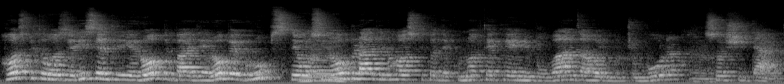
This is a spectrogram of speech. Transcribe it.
hospital was recently robbed by the robber groups. There was no blood in the hospital. They could not take her in Bubanza or in Bujumbura. So she died.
